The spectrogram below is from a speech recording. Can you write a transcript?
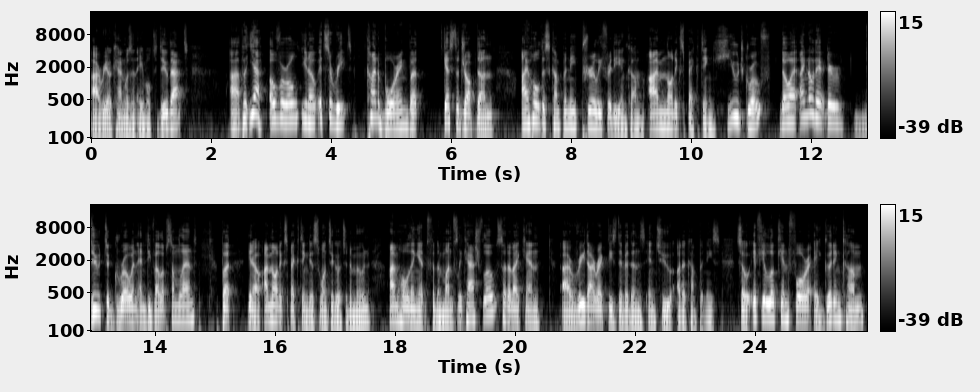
Uh, RioCan wasn't able to do that. Uh, but yeah, overall, you know, it's a REIT. Kind of boring, but gets the job done. I hold this company purely for the income. I'm not expecting huge growth, though I, I know they're, they're due to grow and, and develop some land, but you know, I'm not expecting this one to go to the moon. I'm holding it for the monthly cash flow so that I can uh, redirect these dividends into other companies. So if you're looking for a good income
